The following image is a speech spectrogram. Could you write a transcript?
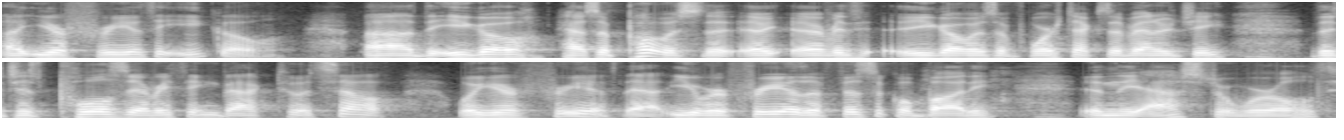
uh, you're free of the ego. Uh, the ego has a post that every ego is a vortex of energy that just pulls everything back to itself. Well, you're free of that. You were free of the physical body in the astral world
